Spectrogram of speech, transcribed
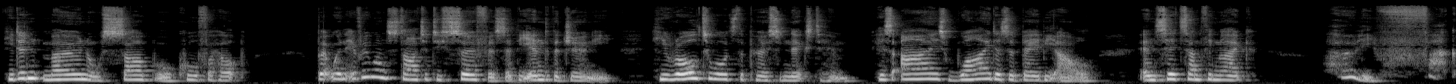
He didn't moan or sob or call for help. But when everyone started to surface at the end of the journey, he rolled towards the person next to him, his eyes wide as a baby owl, and said something like, Holy fuck,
